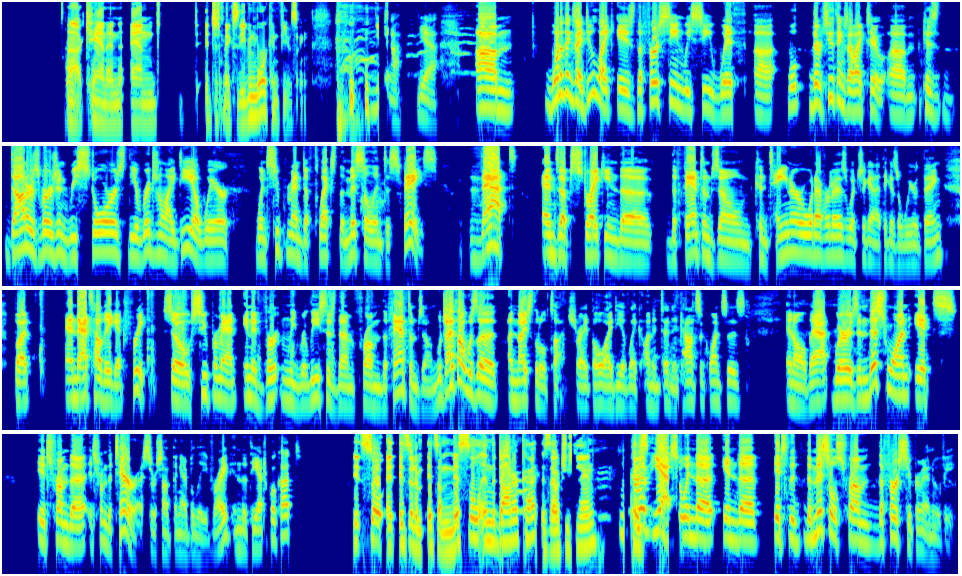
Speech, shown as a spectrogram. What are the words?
uh, canon and it just makes it even more confusing. Yeah yeah. Um one of the things I do like is the first scene we see with uh well there are two things I like too um because Donner's version restores the original idea where when Superman deflects the missile into space that ends up striking the the Phantom Zone container or whatever it is which again I think is a weird thing but and that's how they get free. So Superman inadvertently releases them from the Phantom Zone which I thought was a, a nice little touch right? The whole idea of like unintended consequences and all that. Whereas in this one it's it's from the it's from the terrorists or something, I believe, right? In the theatrical cut. It's so is it a, it's a missile in the Donner cut? Is that what you're saying? yeah. So in the in the it's the the missiles from the first Superman movie.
